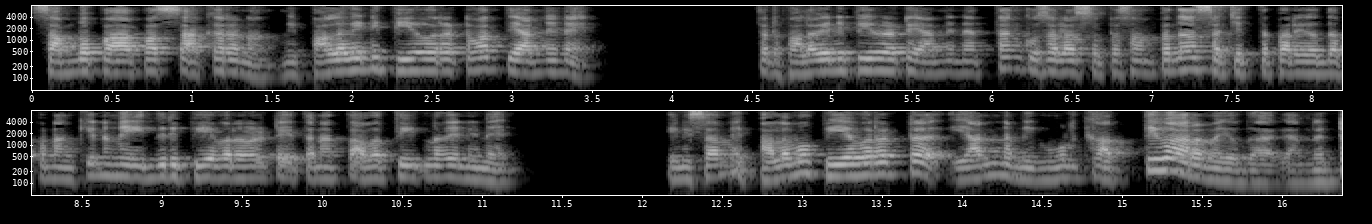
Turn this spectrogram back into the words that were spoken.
සබ්බ පාපස්ස අකරණම් මේ පළවෙනි පියවරටවත් යන්නේ නැහැ. එතකොට පළවෙනි පියවරට යන්නේ නැත්තම් කුසලස් උපසම්පදා සචිත්ත පරයෝදපණම් කියන මේ ඉදිරි පියවර වලට එතනත් අවතීර්ණ වෙන්නේ නැහැ. ඒ නිසා මේ පළමු පියවරට යන්න මේ මූලික අත්විවරම යොදා ගන්නට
